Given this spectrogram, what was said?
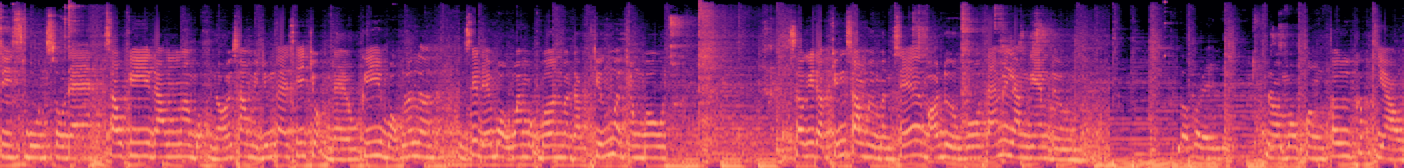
teaspoon soda. Sau khi đông bột nổi xong thì chúng ta sẽ trộn đều cái bột đó lên. Mình sẽ để bột qua một bên và đập trứng vào trong bowl. Sau khi đập trứng xong thì mình sẽ bỏ đường vô 85g đường. Đổ vào đây luôn. Rồi 1 phần tư cúp dầu.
